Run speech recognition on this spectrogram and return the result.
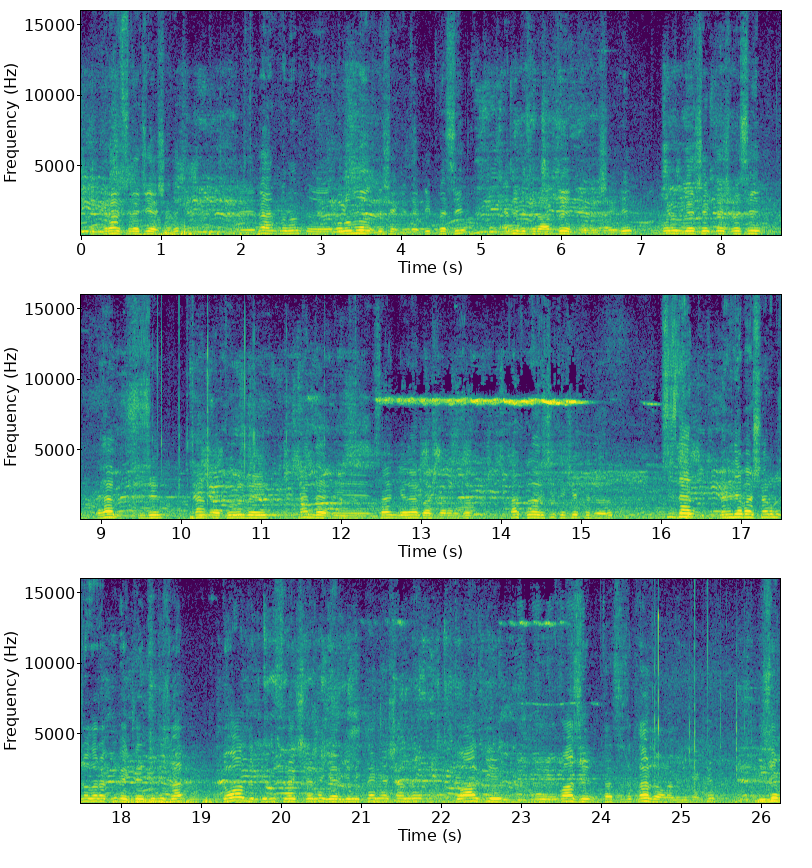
bir grev süreci yaşadık. E, Ben bunun e, olumlu bir şekilde bitmesi hepimizin arzu ettiği bir şeydi. Bunun gerçekleşmesi hem sizin hem Ertuğrul Bey'in hem de e, Sayın Genel Başkanımızın katkılar için teşekkür ediyorum. Sizden belediye başkanımız olarak bir beklentimiz var. Doğaldır ki bu süreçlerde gerginlikler yaşandı. Doğal ki e, bazı tatsızlıklar da olabilecektir. Bizim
